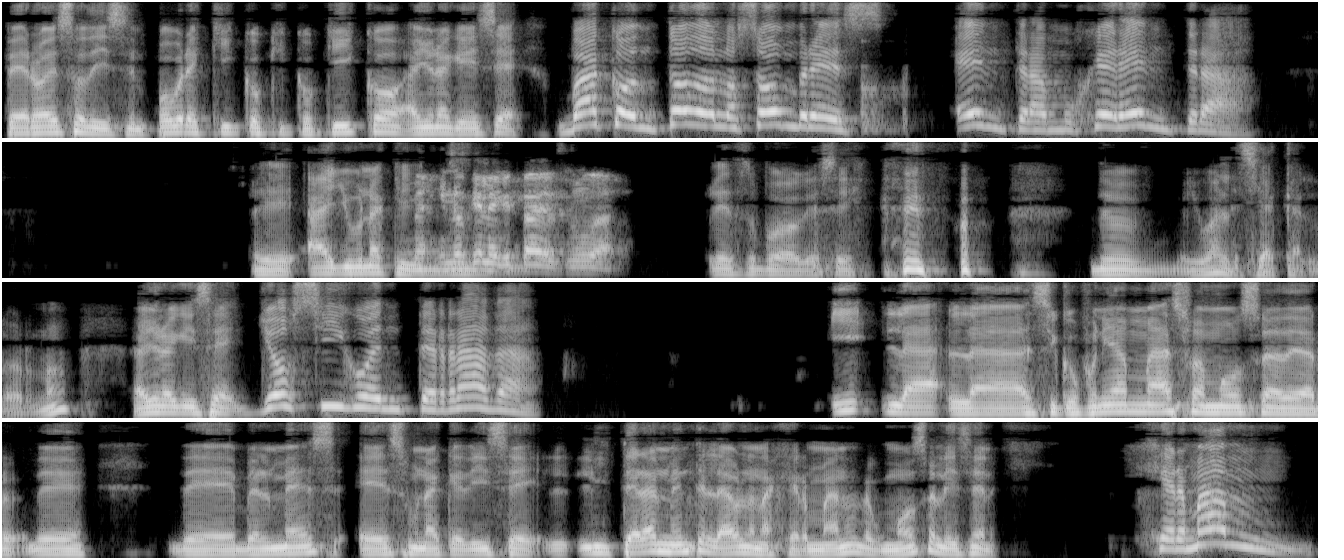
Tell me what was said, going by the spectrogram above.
Pero eso dicen, pobre Kiko, Kiko, Kiko. Hay una que dice, va con todos los hombres. Entra, mujer, entra. Eh, hay una que... Imagino que la que está desnuda. Eh, supongo que sí. Igual decía calor, ¿no? Hay una que dice, yo sigo enterrada. Y la, la psicofonía más famosa de, de, de Belmez es una que dice, literalmente le hablan a Germán Hermosa, le dicen, Germán,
